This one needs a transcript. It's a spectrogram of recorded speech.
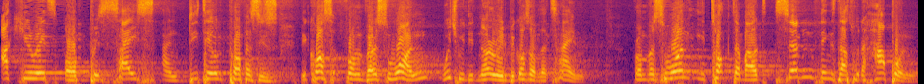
accurate or precise and detailed prophecies because from verse 1, which we did not read because of the time, from verse 1, he talked about certain things that would happen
